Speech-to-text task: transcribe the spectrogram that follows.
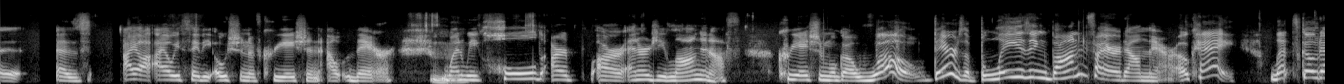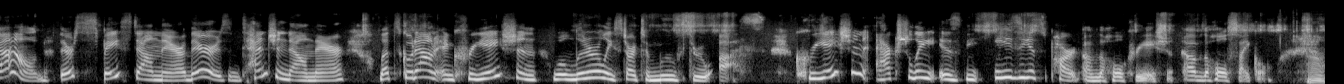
uh, as I, I always say the ocean of creation out there. Mm-hmm. When we hold our our energy long enough, creation will go, Whoa, there's a blazing bonfire down there. Okay, let's go down. There's space down there. There is intention down there. Let's go down. And creation will literally start to move through us. Creation actually is the easiest part of the whole creation, of the whole cycle. Huh.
